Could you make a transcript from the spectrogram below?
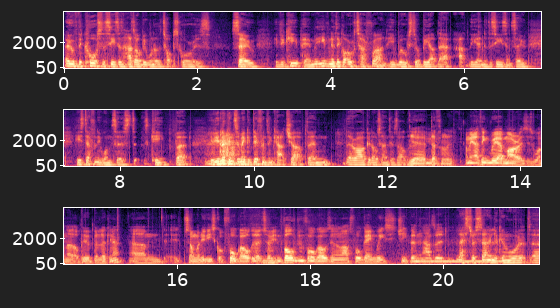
over the course of the season, Hazard will be one of the top scorers. So if you keep him, even if they've got a tough run, he will still be up there at the end of the season. So he's definitely one to st- keep. But if you're looking to make a difference and catch up, then there are good alternatives out there. Yeah, Mm. definitely. I mean, I think Riyad Mahrez is one that a lot of people have been looking at. Um, someone who he's got four goals, uh, sorry, Mm. involved in four goals in the last four game weeks, cheaper than Hazard. Leicester are certainly looking more at, uh,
